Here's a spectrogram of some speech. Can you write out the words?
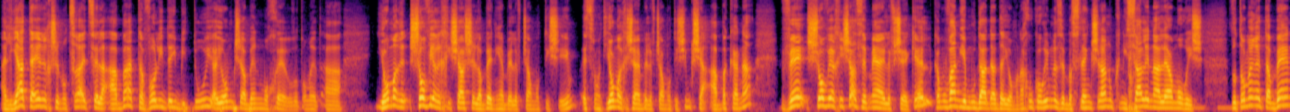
עליית הערך שנוצרה אצל האבא תבוא לידי ביטוי היום כשהבן מוכר, זאת אומרת, יום, הר- שווי הרכישה של הבן יהיה ב-1990, זאת אומרת, יום הרכישה יהיה ב-1990, כשהאבא קנה, ושווי הרכישה זה 100 אלף שקל, כמובן ימודד עד היום. אנחנו קוראים לזה בסלנג שלנו כניסה לנעלי המוריש. זאת אומרת, הבן,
